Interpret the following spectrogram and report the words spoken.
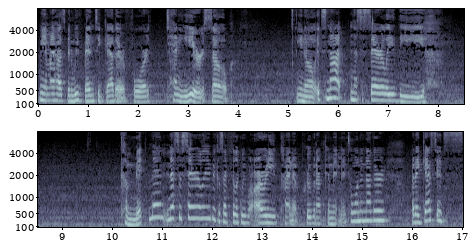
me and my husband, we've been together for 10 years. So, you know, it's not necessarily the commitment necessarily because I feel like we've already kind of proven our commitment to one another. But I guess it's,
